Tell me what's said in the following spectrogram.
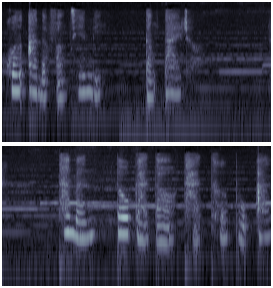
昏暗的房间里等待着。他们都感到忐忑不安。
